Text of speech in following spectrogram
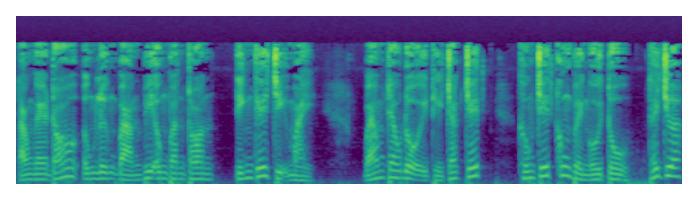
Tao nghe đó, ông Lương bàn với ông Văn Thon Tính kế chị mày. Bám theo đội thì chắc chết, Không chết cũng về ngồi tù, Thấy chưa?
